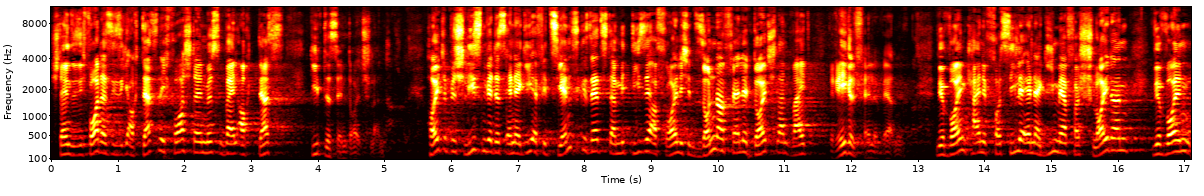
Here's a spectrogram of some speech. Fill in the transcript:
Stellen Sie sich vor, dass Sie sich auch das nicht vorstellen müssen, weil auch das gibt es in Deutschland. Heute beschließen wir das Energieeffizienzgesetz, damit diese erfreulichen Sonderfälle deutschlandweit Regelfälle werden. Wir wollen keine fossile Energie mehr verschleudern. Wir wollen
